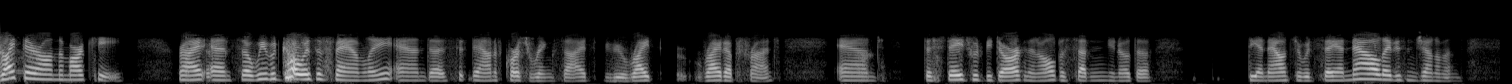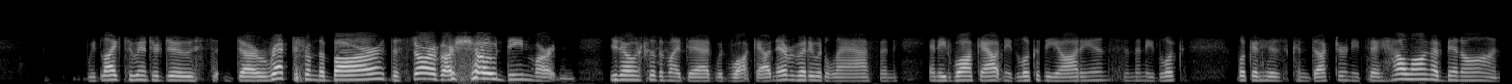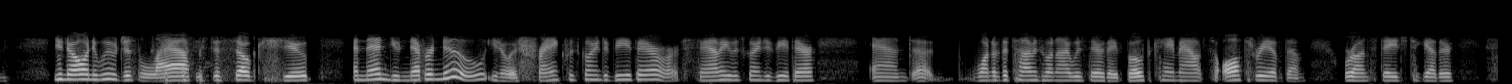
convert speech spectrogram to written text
right there on the marquee, right? And so we would go as a family and uh, sit down, of course, ringside, be right right up front, and the stage would be dark, and then all of a sudden, you know, the the announcer would say, "And now, ladies and gentlemen." We'd like to introduce direct from the bar, the star of our show, Dean Martin. You know and so then my dad would walk out and everybody would laugh and and he'd walk out and he'd look at the audience and then he'd look look at his conductor and he'd say how long i've been on? You know and we would just laugh. He's just so cute and then you never knew you know if frank was going to be there or if sammy was going to be there and uh one of the times when i was there they both came out so all three of them were on stage together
